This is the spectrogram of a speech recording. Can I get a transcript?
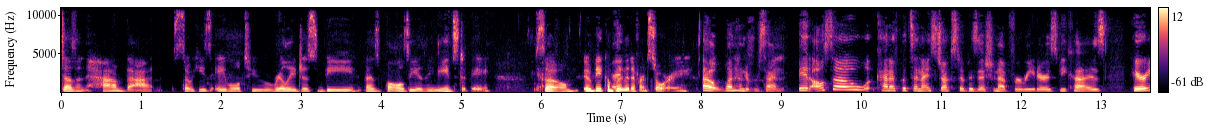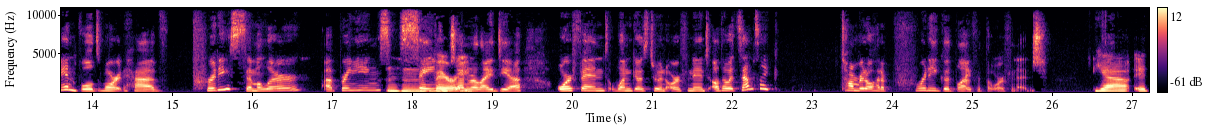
doesn't have that, so he's able to really just be as ballsy as he needs to be. Yeah. So it would be a completely different story. Oh, 100%. It also kind of puts a nice juxtaposition up for readers because Harry and Voldemort have pretty similar upbringings, Mhm, same very. general idea. Orphaned, one goes to an orphanage, although it sounds like Tom Riddle had a pretty good life at the orphanage. Yeah, it.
